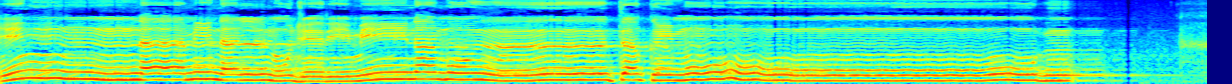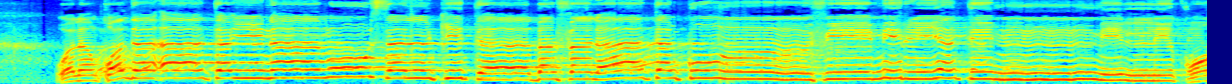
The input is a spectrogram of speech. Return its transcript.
إنا من المجرمين منتقمون. ولقد آتينا موسى الكتاب فلا تكن في مرية من لقائه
